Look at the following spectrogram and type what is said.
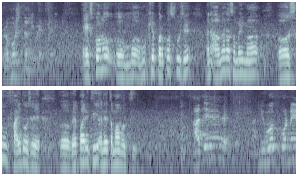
પ્રમોશનલ ઇવેન્ટ તરીકે. એક્સપોનો મુખ્ય પર્પઝ શું છે? અને આવનારા સમયમાં શું ફાયદો છે વેપારીથી અને તમામ વર્ગથી આજે યુવકોને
